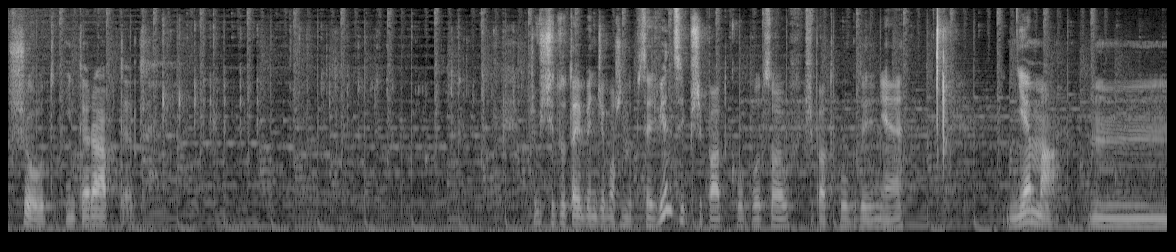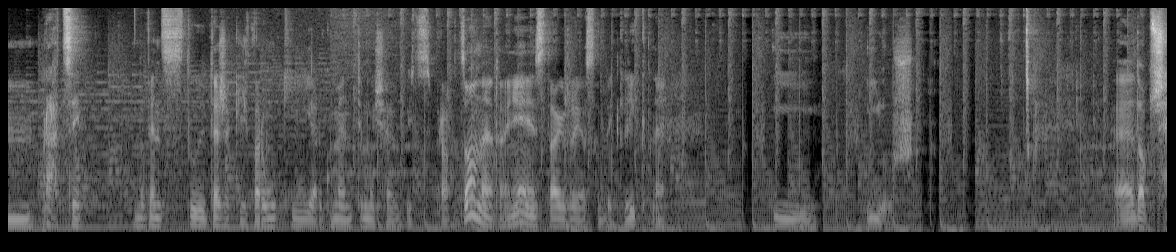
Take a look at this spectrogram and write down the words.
should interrupted. Oczywiście tutaj będzie można napisać więcej przypadków, bo co w przypadku, gdy nie, nie ma mm, pracy. No więc tu też jakieś warunki i argumenty musiały być sprawdzone. To nie jest tak, że ja sobie kliknę i, i już. E, dobrze,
